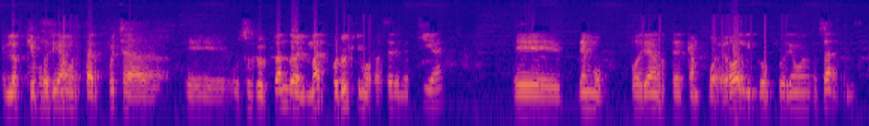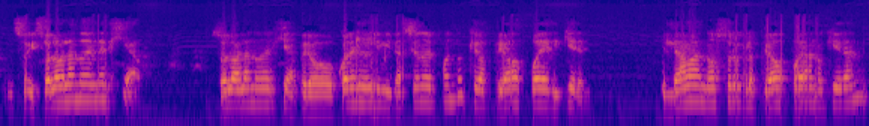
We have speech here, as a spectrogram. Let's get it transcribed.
en los que podríamos estar, pucha, eh, usufructuando del mar, por último, para hacer energía. Eh, tenemos, podríamos tener campo eólico, podríamos, o sea, y solo hablando de energía, solo hablando de energía, pero ¿cuál es la limitación del fondo? Que los privados pueden y quieren. El drama no es solo que los privados puedan o quieran,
